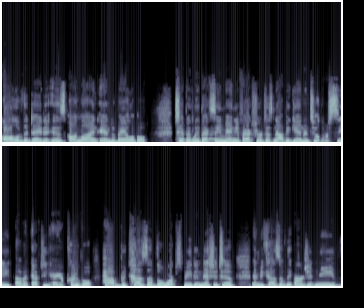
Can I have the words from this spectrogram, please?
All of the data is online and available. Typically, vaccine manufacture does not begin until the receipt of an FDA approval. How, because of the Warp Speed initiative and because of the urgent need,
